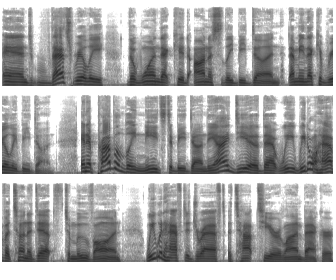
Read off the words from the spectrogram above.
and that's really the one that could honestly be done i mean that could really be done and it probably needs to be done the idea that we we don't have a ton of depth to move on we would have to draft a top tier linebacker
